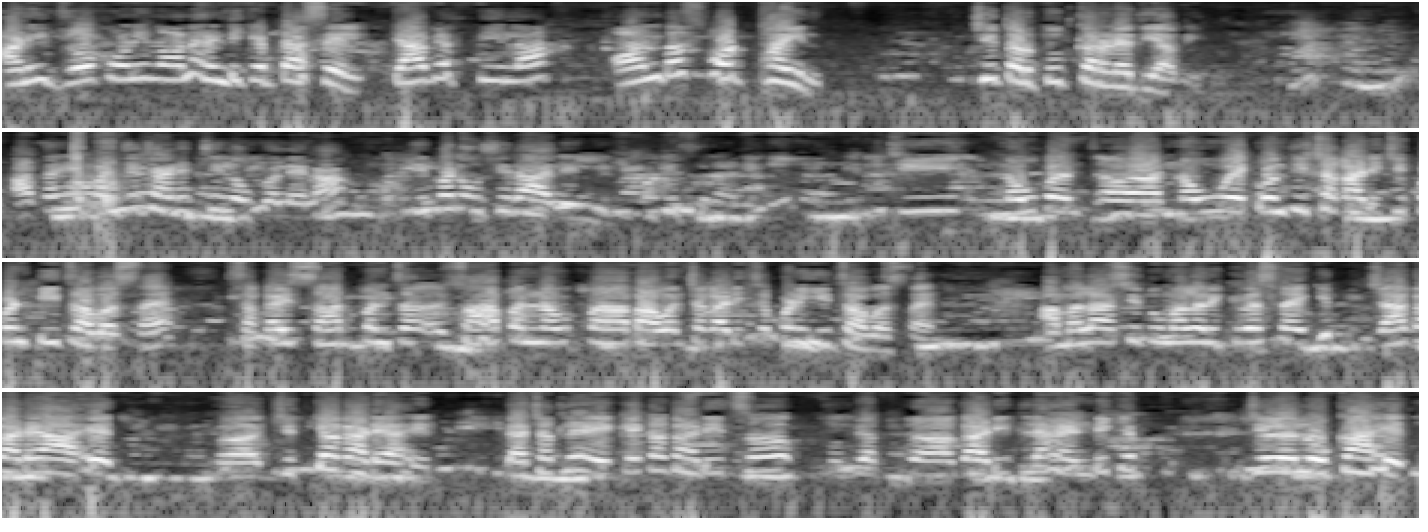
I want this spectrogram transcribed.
आणि जो कोणी नॉन हँडिकेप्ट असेल त्या व्यक्तीला ऑन द स्पॉट फाईन ची तरतूद करण्यात यावी. आता ही पंचेचाळीसची लोकल आहे ना ती पण उशिरा आलेली. जी नऊ नऊ एकोणतीसच्या गाडीची पण तीच अवस्था आहे. सकाळी सात पंच सहा पन्नास बावनच्या गाडीची पण हीच अवस्था आहे. आम्हाला अशी तुम्हाला रिक्वेस्ट आहे की ज्या गाड्या आहेत जितक्या गाड्या आहेत त्याच्यातल्या एकेका गाडीचं गाडीतल्या हँडिकॅप जे लोक आहेत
